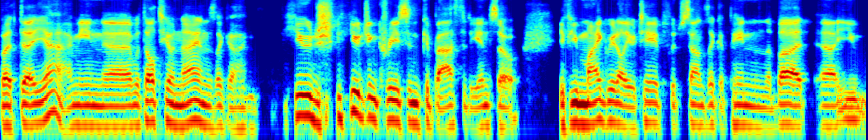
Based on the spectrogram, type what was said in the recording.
but uh, yeah, I mean uh, with LTO nine, there's like a huge huge increase in capacity. And so if you migrate all your tapes, which sounds like a pain in the butt, uh, you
